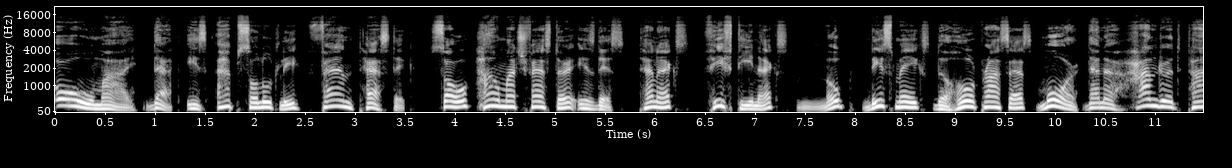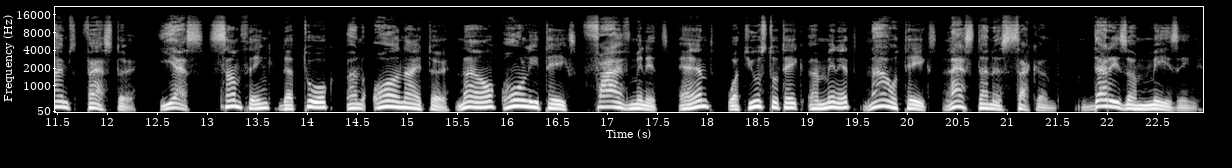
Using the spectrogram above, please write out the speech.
Oh my, that is absolutely fantastic. So, how much faster is this? 10x? 15x? Nope. This makes the whole process more than a hundred times faster. Yes, something that took an all-nighter now only takes 5 minutes and what used to take a minute now takes less than a second. That is amazing.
